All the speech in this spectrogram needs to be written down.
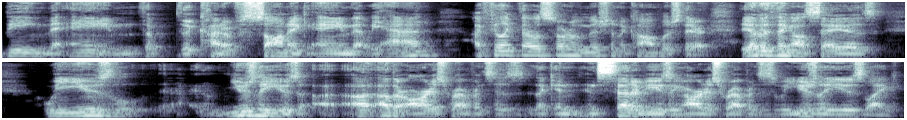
being the aim, the the kind of sonic aim that we had, I feel like that was sort of a mission accomplished there. The other thing I'll say is we use usually use uh, uh, other artist references like in, instead of using artist references we usually use like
